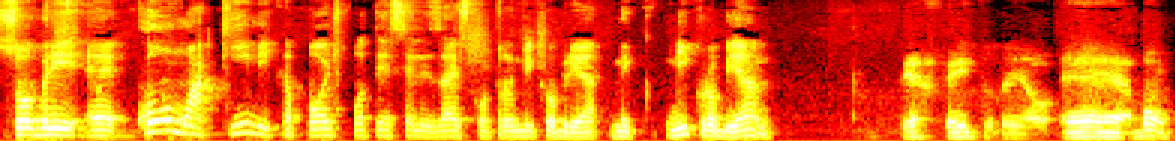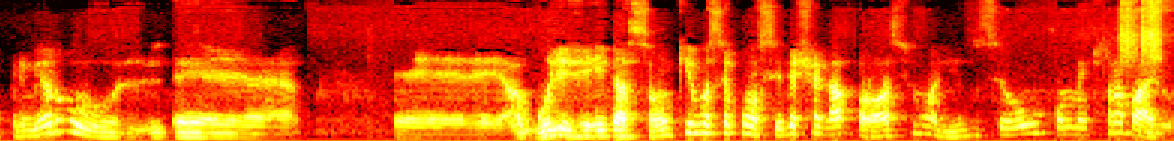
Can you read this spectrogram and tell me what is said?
sobre é, como a química pode potencializar esse controle microbiano? microbiano? Perfeito, Daniel. É, bom, primeiro, é, é, agulhas de irrigação que você consiga chegar próximo ali do seu componente de trabalho.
